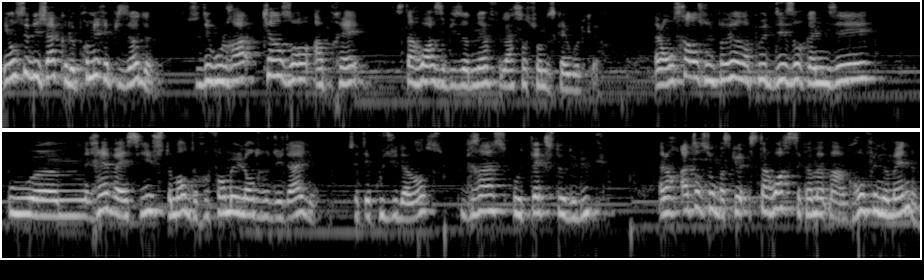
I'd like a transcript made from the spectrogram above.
Et on sait déjà que le premier épisode se déroulera 15 ans après Star Wars épisode 9, l'ascension de Skywalker. Alors on sera dans une période un peu désorganisée, où euh, Rey va essayer justement de reformer l'ordre Jedi, c'était cousu d'avance, grâce au texte de Luke. Alors attention, parce que Star Wars c'est quand même un gros phénomène,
